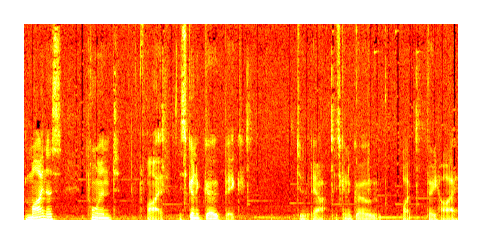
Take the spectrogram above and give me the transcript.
Minus 0.5 it's gonna go big to yeah it's gonna go like very high.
